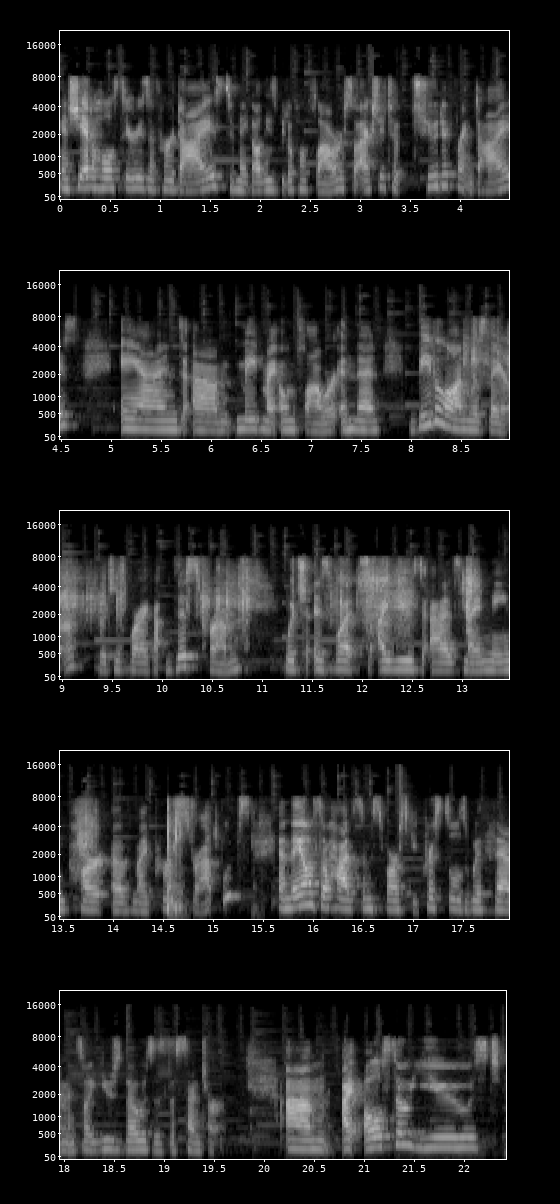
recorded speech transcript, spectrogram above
and she had a whole series of her dies to make all these beautiful flowers. So I actually took two different dies and um, made my own flower. And then Beadalon was there, which is where I got this from, which is what I used as my main part of my purse strap. Oops. And they also had some Swarovski crystals with them. And so I used those as the center. Um, I also used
